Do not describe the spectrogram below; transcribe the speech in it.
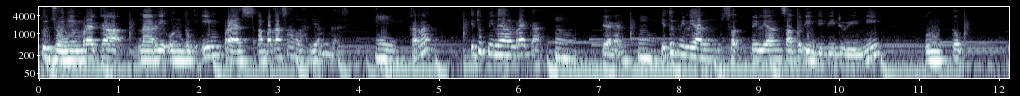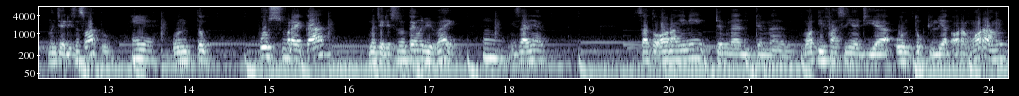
tujuannya mereka nari untuk impress apakah salah ya enggak sih Iya. karena itu pilihan mereka Hmm. ya kan Hmm. itu pilihan pilihan satu individu ini untuk menjadi sesuatu Iya. untuk push mereka menjadi sesuatu yang lebih baik Hmm. misalnya satu orang ini dengan dengan motivasinya dia untuk dilihat orang-orang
